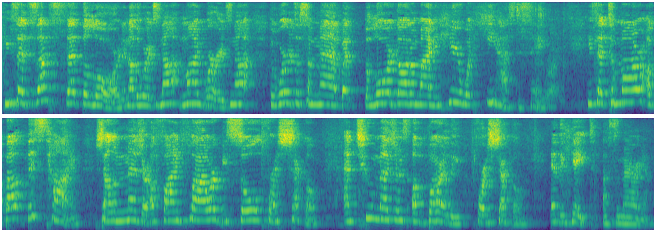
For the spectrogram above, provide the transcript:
He said, Thus said the Lord. In other words, not my words, not the words of some man, but the Lord God Almighty. Hear what he has to say. He said, Tomorrow about this time shall a measure of fine flour be sold for a shekel, and two measures of barley for a shekel in the gate of Samaria.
